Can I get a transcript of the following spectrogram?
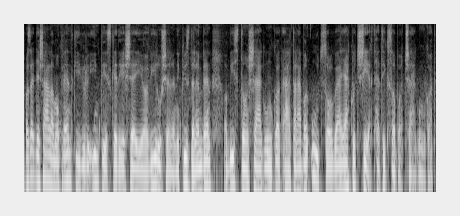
Az egyes államok rendkívüli intézkedései a vírus elleni küzdelemben a biztonságunkat általában úgy szolgálják, hogy sérthetik szabadságunkat.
